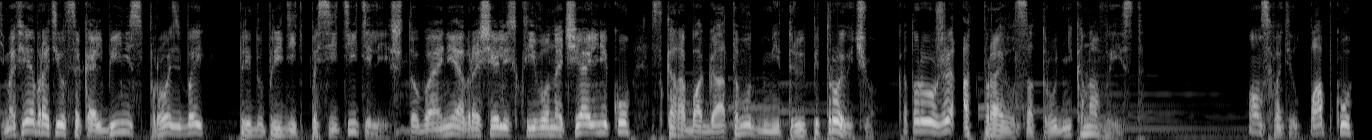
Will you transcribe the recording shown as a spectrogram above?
Тимофей обратился к Альбине с просьбой предупредить посетителей, чтобы они обращались к его начальнику Скоробогатову Дмитрию Петровичу, который уже отправил сотрудника на выезд. Он схватил папку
